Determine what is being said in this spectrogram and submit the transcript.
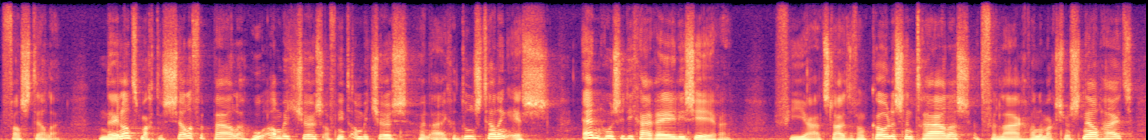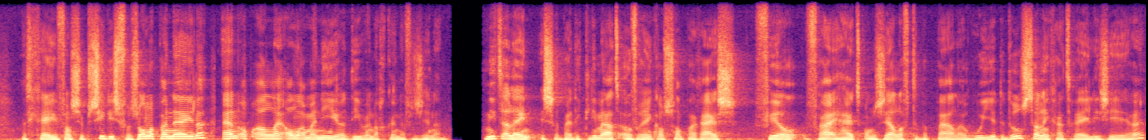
vaststellen. Nederland mag dus zelf bepalen hoe ambitieus of niet ambitieus hun eigen doelstelling is en hoe ze die gaan realiseren. Via het sluiten van kolencentrales, het verlagen van de maximumsnelheid, het geven van subsidies voor zonnepanelen en op allerlei andere manieren die we nog kunnen verzinnen. Niet alleen is er bij de Klimaatovereenkomst van Parijs veel vrijheid om zelf te bepalen hoe je de doelstelling gaat realiseren,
